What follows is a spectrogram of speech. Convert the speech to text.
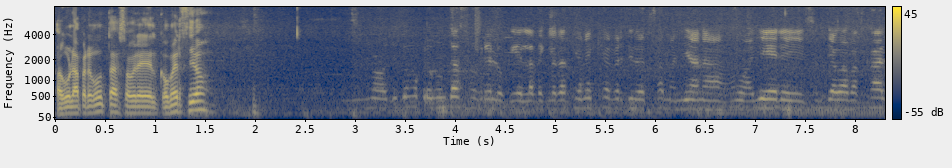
¿Alguna pregunta sobre el comercio? Tengo preguntas sobre lo que las declaraciones que ha vertido esta mañana o ayer eh, Santiago Abascal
